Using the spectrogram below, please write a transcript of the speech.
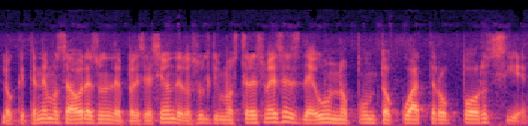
Lo que tenemos ahora es una depreciación de los últimos tres meses de 1.4%.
